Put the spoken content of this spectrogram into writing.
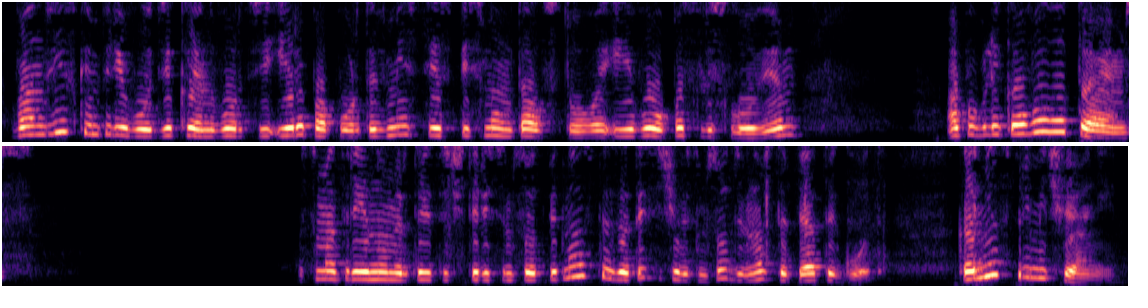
В английском переводе Кенворти и Рапопорта вместе с письмом Толстого и его послесловием опубликовала «Таймс». Смотри номер 34715 за 1895 год. Конец примечаний.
